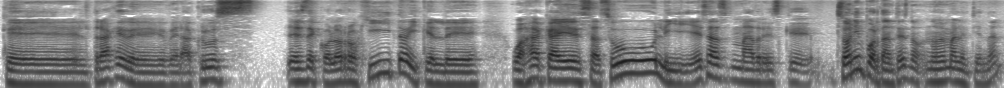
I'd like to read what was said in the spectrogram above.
que el traje de Veracruz es de color rojito y que el de Oaxaca es azul y esas madres que son importantes, no, no me malentiendan.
